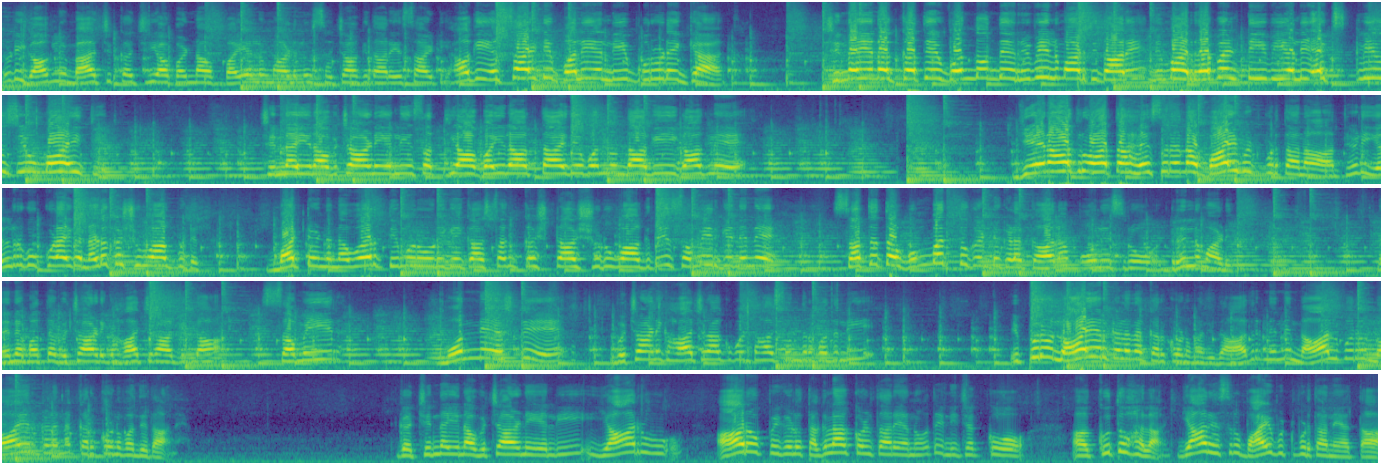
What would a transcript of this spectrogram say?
ನೋಡಿ, ಈಗಾಗಲೇ ಮ್ಯಾಜಿಕ್ ಅಜ್ಜಿಯ ಬಣ್ಣ ಬಯಲು ಮಾಡಲು ಸಜ್ಜಾಗಿದ್ದಾರೆ ಎಸ್ಐಟಿ ಹಾಗೆ ಎಸ್ಐಟಿ ಬಲೆಯಲ್ಲಿ ಬುರುಡೆ ಗ್ಯಾಂಗ್ ಚಿನ್ನಯ್ಯನ ಕತೆ ಒಂದೊಂದೇ ರಿವೀಲ್ ಮಾಡ್ತಿದ್ದಾರೆ. ನಿಮ್ಮ ರೆಬಲ್ ಟಿವಿಯಲ್ಲಿ ಎಕ್ಸ್ಕ್ಲೂಸಿವ್ ಮಾಹಿತಿ. ಚಿನ್ನಯ್ಯನ ವಿಚಾರಣೆಯಲ್ಲಿ ಸತ್ಯ ಬಯಲಾಗ್ತಾ ಇದೆ. ಒಂದೊಂದಾಗಿ ಈಗಾಗಲೇ ಏನಾದ್ರೂ ಆತ ಹೆಸರನ್ನ ಬಾಯಿ ಬಿಟ್ಬಿಡ್ತಾನ ಅಂತ ಹೇಳಿ ಎಲ್ರಿಗೂ ಕೂಡ ಈಗ ನಡಕ ಶುರು ಆಗ್ಬಿಟ್ಟಿದೆ. ಮಟ್ಟಣ್ಣನವರ್ ತಿಮರೋಡಿಗೆ ಈಗ ಸಂಕಷ್ಟ ಶುರುವಾಗಿದೆ. ಸಮೀರ್ಗೆ ನಿನ್ನೆ ಸತತ ಒಂಬತ್ತು ಗಂಟೆಗಳ ಕಾಲ ಪೊಲೀಸರು ಡ್ರಿಲ್ ಮಾಡಿದ್ರು. ನೆನೆ ಮತ್ತೆ ವಿಚಾರಣೆಗೆ ಹಾಜರಾಗಿದ್ದ ಸಮೀರ್. ಮೊನ್ನೆ ಅಷ್ಟೇ ವಿಚಾರಣೆಗೆ ಹಾಜರಾಗುವಂತಹ ಸಂದರ್ಭದಲ್ಲಿ ಇಬ್ಬರು ಲಾಯರ್ಗಳನ್ನ ಕರ್ಕೊಂಡು ಬಂದಿದ್ದ. ಆದ್ರೆ ನಿನ್ನೆ ನಾಲ್ವರು ಲಾಯರ್ಗಳನ್ನ ಕರ್ಕೊಂಡು ಬಂದಿದ್ದಾನೆ. ಈಗ ಚಿನ್ನಯ್ಯನ ವಿಚಾರಣೆಯಲ್ಲಿ ಯಾರು ಆರೋಪಿಗಳು ತಗಲಾಕೊಳ್ತಾರೆ ಅನ್ನೋದೇ ನಿಜಕ್ಕೂ ಕುತೂಹಲ. ಯಾರ ಹೆಸರು ಬಾಯಿ ಬಿಟ್ಬಿಡ್ತಾನೆ ಅಂತ.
